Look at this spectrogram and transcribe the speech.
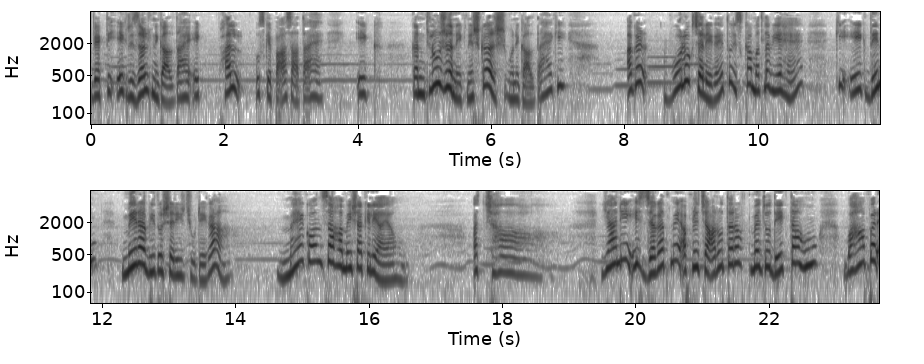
व्यक्ति एक रिज़ल्ट निकालता है, एक फल उसके पास आता है, एक कंक्लूजन एक निष्कर्ष वो निकालता है कि अगर वो लोग चले गए तो इसका मतलब यह है कि एक दिन मेरा भी तो शरीर छूटेगा। मैं कौन सा हमेशा के लिए आया हूँ? अच्छा यानी इस जगत में अपने चारों तरफ़ मैं जो देखता हूँ, वहाँ पर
